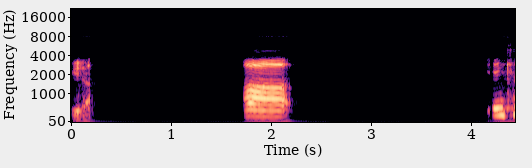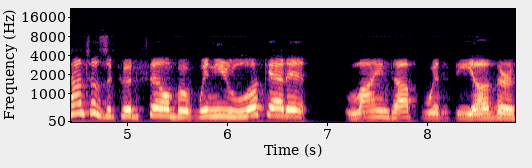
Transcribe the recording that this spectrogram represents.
Yeah. Uh Encanto's a good film, but when you look at it lined up with the other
